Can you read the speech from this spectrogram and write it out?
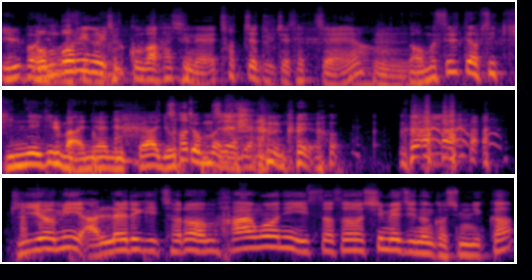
넘버링을 자꾸 막 하시네. 첫째, 둘째, 셋째. 아, 음. 너무 쓸데없이 긴 얘기를 많이 하니까 요점만 첫째. 얘기하는 거예요. 비염이 알레르기처럼 항원이 있어서 심해지는 것입니까?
